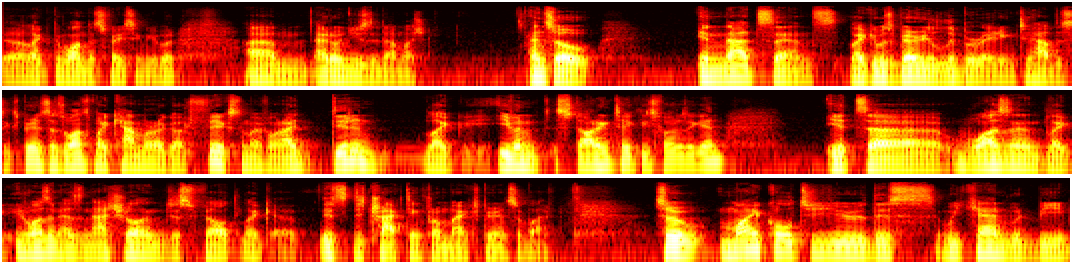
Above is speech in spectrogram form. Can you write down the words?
uh, like the one that's facing me but um, i don't use it that much. And so in that sense like it was very liberating to have this experience. As once my camera got fixed on my phone i didn't like even starting to take these photos again it uh, wasn't like it wasn't as natural and just felt like uh, it's detracting from my experience of life. So my call to you this weekend would be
